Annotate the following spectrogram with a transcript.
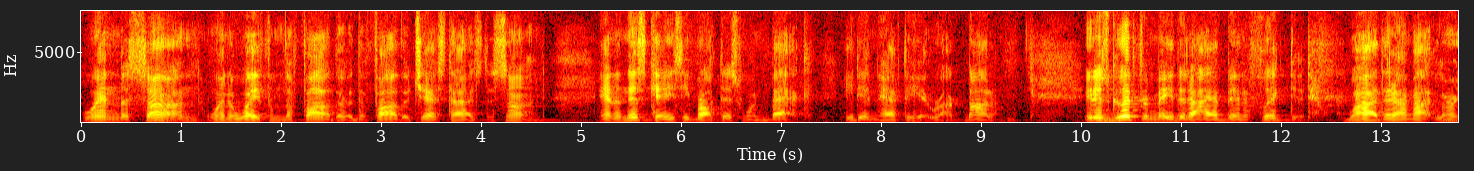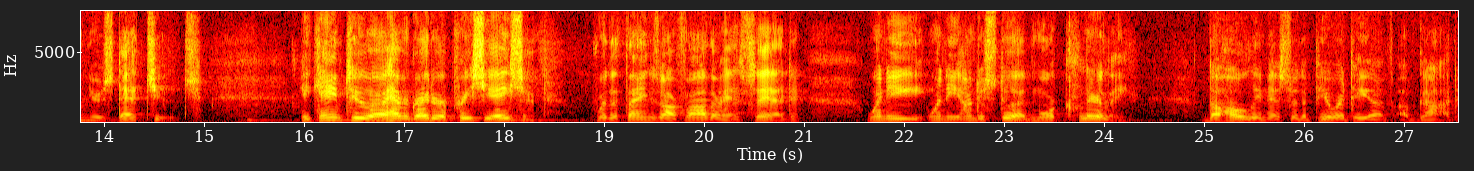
when the Son went away from the Father, the Father chastised the Son. And in this case, he brought this one back. He didn't have to hit rock bottom. It is good for me that I have been afflicted. Why? That I might learn your statutes. He came to uh, have a greater appreciation for the things our Father has said when he, when he understood more clearly the holiness or the purity of, of God.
